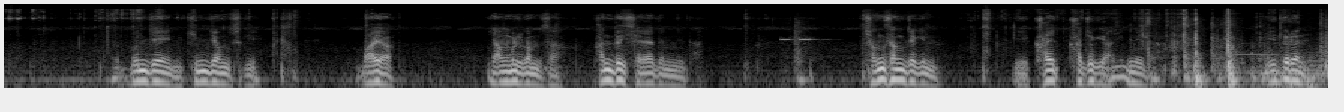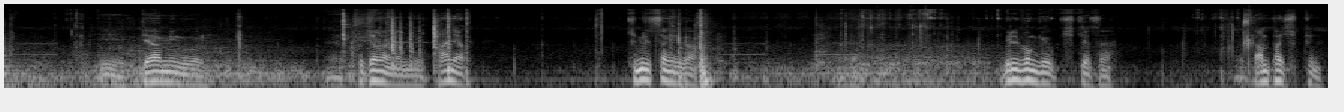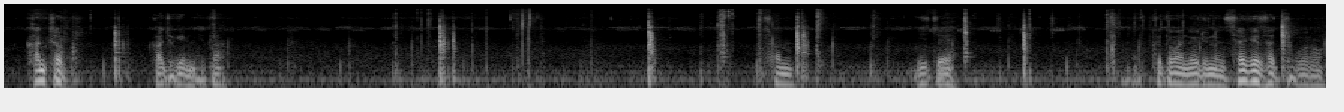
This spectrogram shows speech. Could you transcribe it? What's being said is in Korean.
문재인, 김정숙이 마약, 약물 검사 반드시 해야 됩니다. 정상적인 이 가, 가족이 아닙니다. 이들은 이 대한민국을 예, 부정하는 이 반역 김일성이가 밀봉교육 시켜서 난파시킨 간첩 가족입니다. 참 이제 그동안 우리는 세계사적으로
